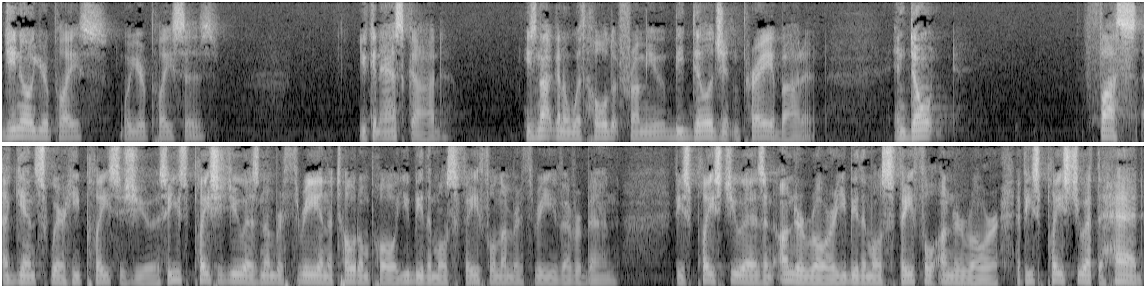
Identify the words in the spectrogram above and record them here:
Do you know your place, where your place is? You can ask God. He's not going to withhold it from you. Be diligent and pray about it. And don't fuss against where He places you. As He places you as number three in the totem pole, you be the most faithful number three you've ever been. If He's placed you as an under rower, you be the most faithful under rower. If He's placed you at the head,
